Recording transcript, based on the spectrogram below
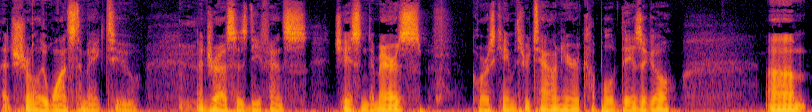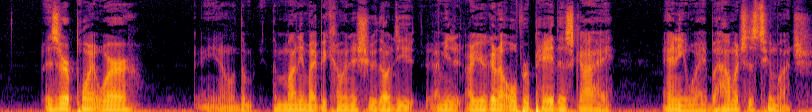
that Chiarelli wants to make to address his defense. Jason Demers, of course, came through town here a couple of days ago. Um, is there a point where, you know, the the money might become an issue though? Do you, I mean, are you going to overpay this guy anyway? But how much is too much?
